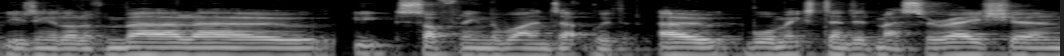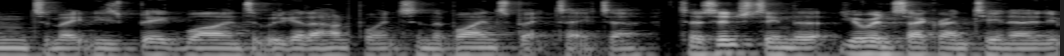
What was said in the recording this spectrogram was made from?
using a lot of Merlot softening the wines up with oak warm extended maceration to make these big wines that would get 100 points in the wine spectator. So it's interesting that you're in Sagrantino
